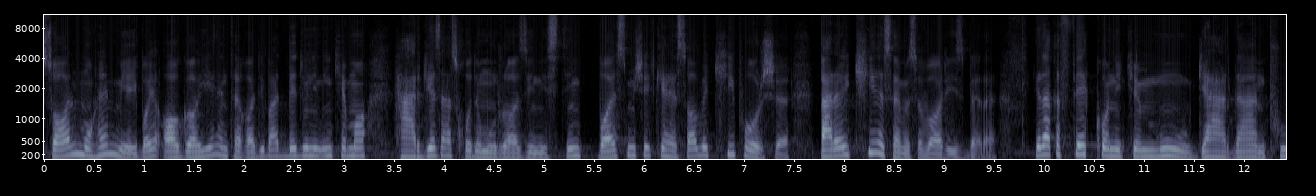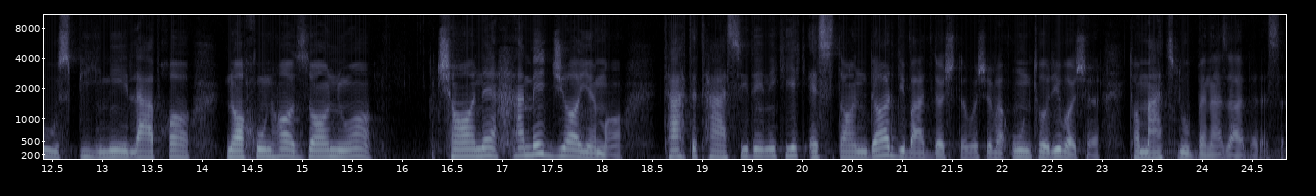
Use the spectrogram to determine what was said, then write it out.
سوال مهمیه. با آگاهی انتقادی باید بدونیم این که ما هرگز از خودمون راضی نیستیم باعث میشه که حساب کی پرشه برای کی اسمس واریز بره. یه دقیقه فکر کنی که مو گردن پوست بینی لبها ناخونها زانوها چانه همه جای ما تحت تاثیر اینه که یک استانداردی باید داشته باشه و اونطوری باشه تا مطلوب به نظر برسه.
